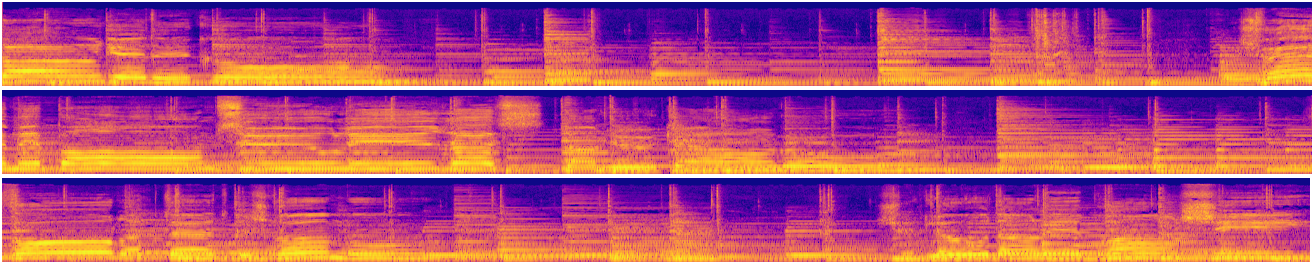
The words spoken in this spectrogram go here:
algues et des cons. Je fais mes pompes sur les restes d'un vieux cargo. faudrait peut-être que je remonte. J'ai de l'eau dans les branchies.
